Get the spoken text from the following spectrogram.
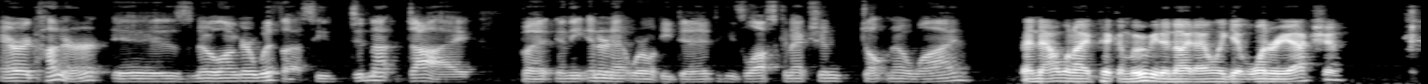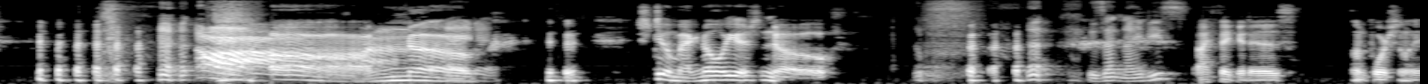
Eric Hunter is no longer with us. He did not die, but in the internet world, he did. He's lost connection. Don't know why. And now when I pick a movie tonight, I only get one reaction. Ah! Oh, no. Steel Magnolias? No. is that 90s? I think it is, unfortunately.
